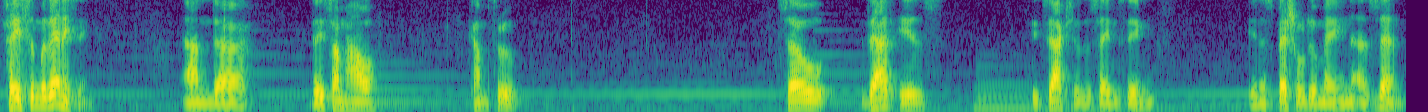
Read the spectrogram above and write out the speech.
face them with anything, and uh, they somehow come through. So that is exactly the same thing in a special domain as Zen.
